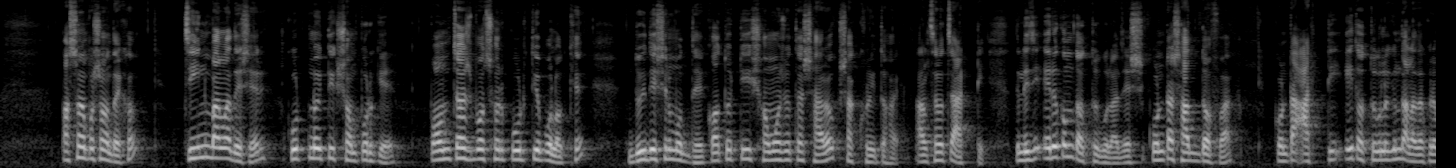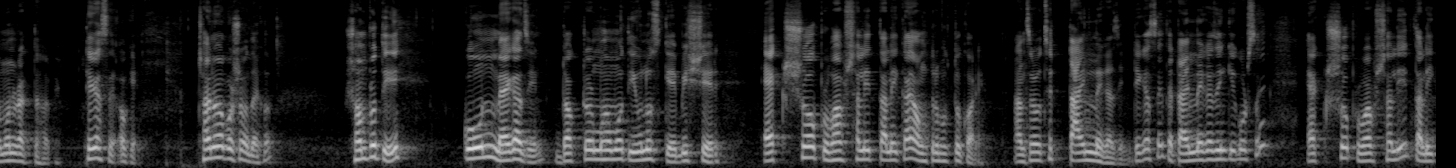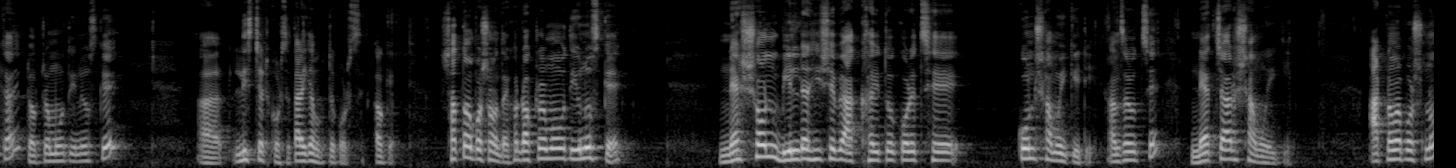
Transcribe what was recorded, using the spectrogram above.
পাঁচ নম্বর প্রশ্ন দেখো। চীন বাংলাদেশের কূটনৈতিক সম্পর্কে পঞ্চাশ বছর পূর্তি উপলক্ষে দুই দেশের মধ্যে কতটি সমঝোতা স্মারক স্বাক্ষরিত হয়? আনসার হচ্ছে আটটি। তাহলে যে এরকম তথ্যগুলো যে কোনটা সাত দফা, কোনটা আটটি, এই তথ্যগুলো কিন্তু আলাদা করে মনে রাখতে হবে। ঠিক আছে? ওকে। ছয় নম্বর প্রশ্ন দেখো। সম্প্রতি কোন ম্যাগাজিন ডক্টর মোহাম্মদ ইউনুসকে বিশ্বের একশো প্রভাবশালীর তালিকায় অন্তর্ভুক্ত করে? আনসার হচ্ছে টাইম ম্যাগাজিন, ঠিক আছে? তা টাইম ম্যাগাজিন কী করছে? একশো প্রভাবশালী তালিকায় ডক্টর মোহাম্মদ ইউনুসকে লিস্টেড করছে, তালিকাভুক্ত করছে। ওকে সাত নম্বর প্রশ্ন দেখো। ডক্টর মোহাম্মদ ইউনুসকে ন্যাশন বিল্ডার হিসেবে আখ্যায়িত করেছে কোন সাময়িকীটি? আনসার হচ্ছে নেচার সাময়িকী। আট নম্বর প্রশ্ন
